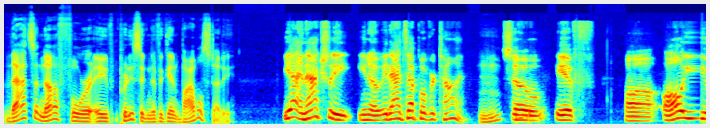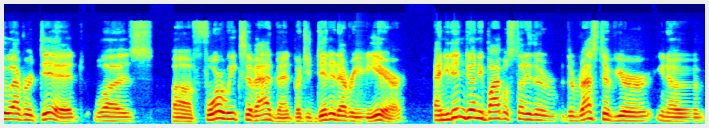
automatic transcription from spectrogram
that's enough for a pretty significant Bible study. Yeah, and actually, you know, it adds up over time. Mm-hmm. So if uh, all you ever did was uh, four weeks of Advent, but you did it every year, and you didn't do any Bible study the the rest of your you know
